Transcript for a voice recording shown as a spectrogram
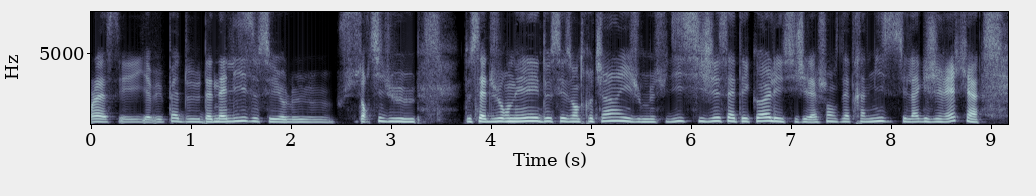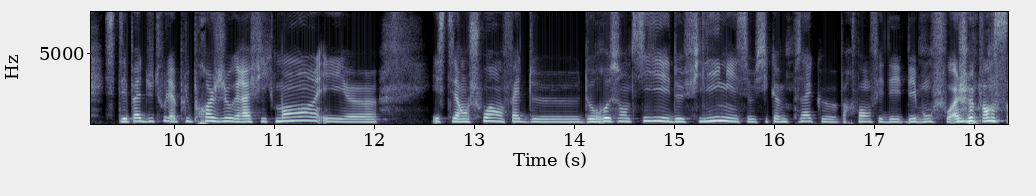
voilà, c'est il y avait pas d'analyse, c'est le je suis sortie du de cette journée, de ces entretiens et je me suis dit si j'ai cette école et si j'ai la chance d'être admise, c'est là que j'irai. C'était pas du tout la plus proche géographiquement et euh, et c'était un choix en fait de, de ressenti et de feeling et c'est aussi comme ça que parfois on fait des, des bons choix, je pense.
